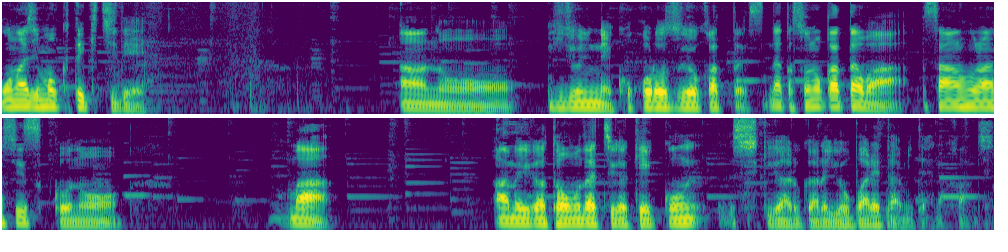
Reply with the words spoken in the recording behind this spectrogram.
同じ目的地であの非常にね心強かったです。なんかその方はサンフランシスコのまあアメリカ友達が結婚式があるから呼ばれたみたいな感じ。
